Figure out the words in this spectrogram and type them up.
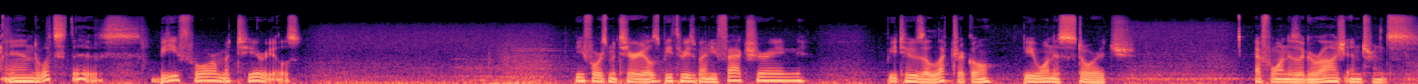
And what's this? B4 materials. B4 is materials, B3 is manufacturing, B2 is electrical, B1 is storage, F1 is a garage entrance.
